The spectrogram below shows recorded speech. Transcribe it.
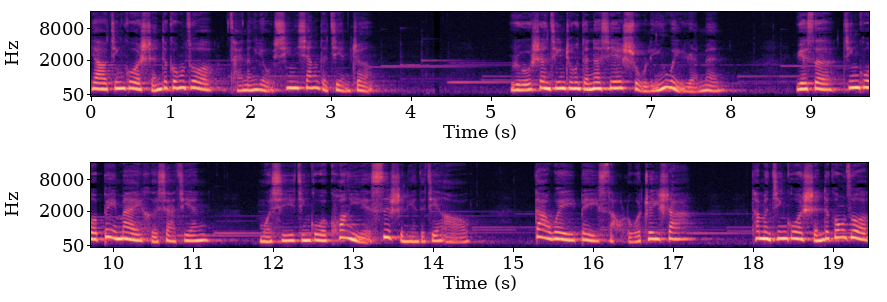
要经过神的工作，才能有馨香的见证。如圣经中的那些属灵伟人们，约瑟经过被卖和下监，摩西经过旷野四十年的煎熬，大卫被扫罗追杀，他们经过神的工作，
